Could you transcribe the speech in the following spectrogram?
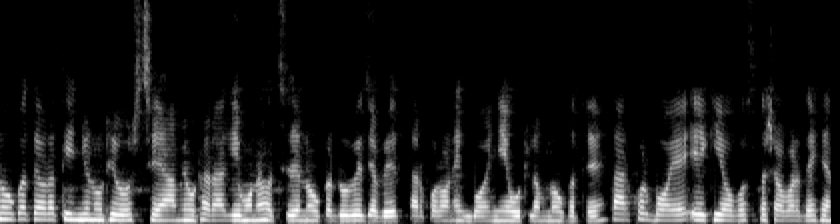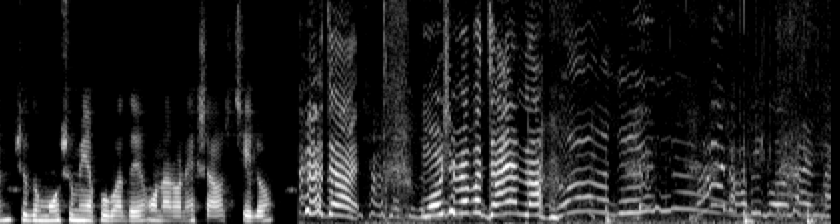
নৌকাতে ওরা তিনজন উঠে বসছে। আমি ওঠার আগে মনে হচ্ছে যে, নৌকা ডুবে যাবে। তারপর অনেক বয় নিয়ে উঠলাম নৌকাতে তারপর বয়ে একই অবস্থা সবার দেখেন শুধু মৌসুমী আপু বাদে ওনার অনেক সাহস ছিল যায় মৌসুমি যায় না ভাবি গো যায় না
